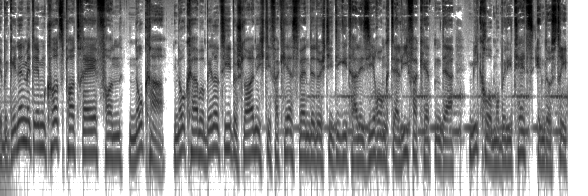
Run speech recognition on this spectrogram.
Wir beginnen mit dem Kurzporträt von Noka. Noka Mobility beschleunigt die Verkehrswende durch die Digitalisierung der Lieferketten der Mikromobilitätsindustrie.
